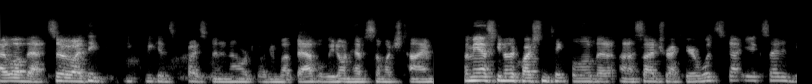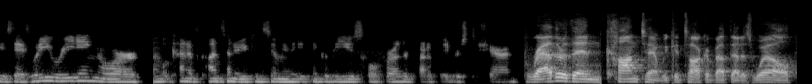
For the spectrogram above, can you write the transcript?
I love that. So I think we could probably spend an hour talking about that, but we don't have so much time. Let me ask you another question. Take a little bit on a sidetrack here. What's got you excited these days? What are you reading, or what kind of content are you consuming that you think would be useful for other product leaders to share? Rather than content, we could talk about that as well.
